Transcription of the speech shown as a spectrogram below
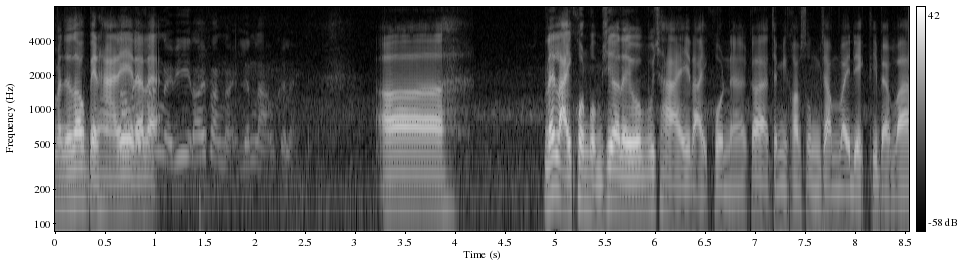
มันจะต้องเป็นฮาร์เลย์แล้วแหละเาให้ฟังหน่อยพี่เล่าให้ฟังหน่อยเรื่องราวคืออะไร เอ่อ หลายๆคนผมเชื่อเลยว่าผู้ชายหลายคนนะก็อาจจะมีความทรงจำวัยเด็กที่แบบว่า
